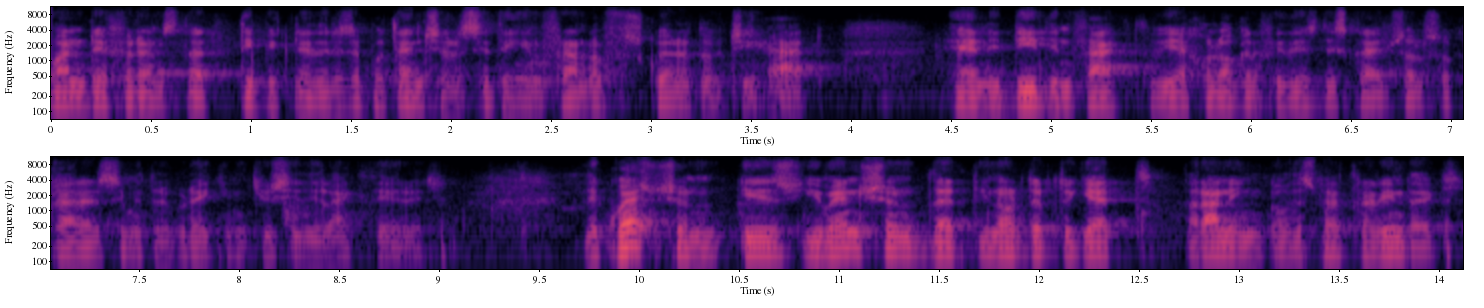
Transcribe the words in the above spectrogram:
one difference that typically there is a potential sitting in front of square root of g hat. And indeed, in fact, via holography, this describes also chiral symmetry breaking QCD-like theories. The question is, you mentioned that in order to get running of the spectral index,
